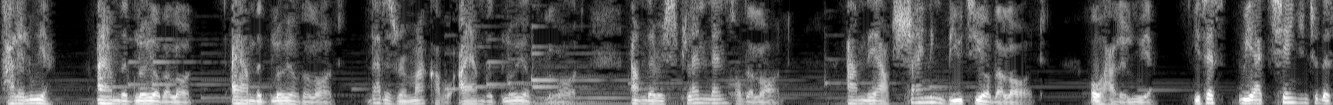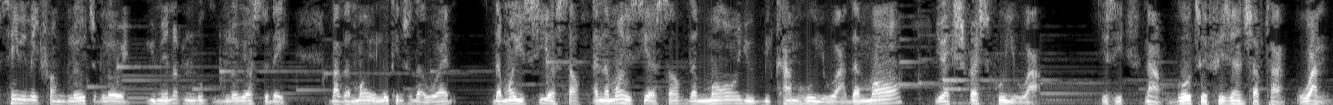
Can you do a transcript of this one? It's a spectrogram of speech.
Hallelujah. I am the glory of the Lord. I am the glory of the Lord. That is remarkable. I am the glory of the Lord. I'm the resplendence of the Lord. I'm the outshining beauty of the Lord. Oh, hallelujah. He says, We are changed into the same image from glory to glory. You may not look glorious today, but the more you look into the Word, the more you see yourself. And the more you see yourself, the more you become who you are. The more you express who you are. You see? Now, go to Ephesians chapter 1.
